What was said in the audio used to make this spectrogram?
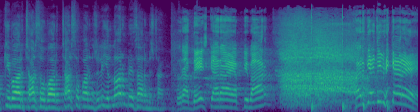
அப்கி பார் சார் சோ பார் சார் சோ பார்னு சொல்லி எல்லாரும் பேச ஆரம்பிச்சிட்டாங்க पूरा देश कह रहा है अब की बार खड़गे जी भी कह रहे हैं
